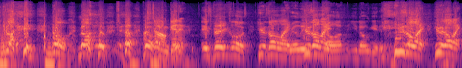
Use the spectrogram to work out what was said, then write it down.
he's like, no, no, no, no. still don't get it. It's very close. He was all like, Really? he was all like, Noah, you don't get it. he was all like, he was all like,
